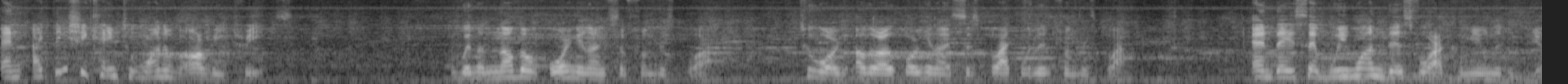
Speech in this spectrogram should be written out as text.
and I think she came to one of our retreats with another organizer from this block, two or, other organizers, black women from this block, and they said we want this for our community yeah.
